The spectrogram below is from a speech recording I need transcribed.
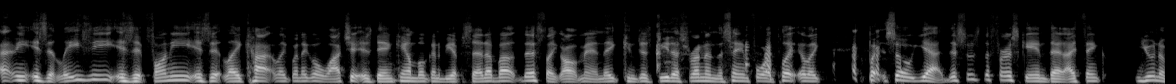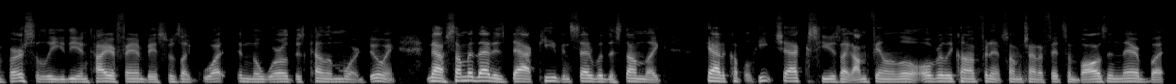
I mean, is it lazy? Is it funny? Is it like hot? like when I go watch it, is Dan Campbell going to be upset about this? Like, oh man, they can just beat us running the same four play. Like, but so yeah, this was the first game that I think universally the entire fan base was like, "What in the world is Kellen Moore doing?" Now, some of that is Dak. He even said with his thumb, like he had a couple heat checks. He was like, "I'm feeling a little overly confident, so I'm trying to fit some balls in there." But,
